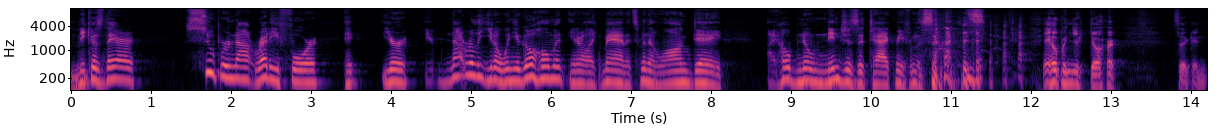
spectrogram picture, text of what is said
Mm-hmm. because they are super not ready for you're, you're not really you know when you go home and you're like man it's been a long day i hope no ninjas attack me from the sides they open your door. It's like an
